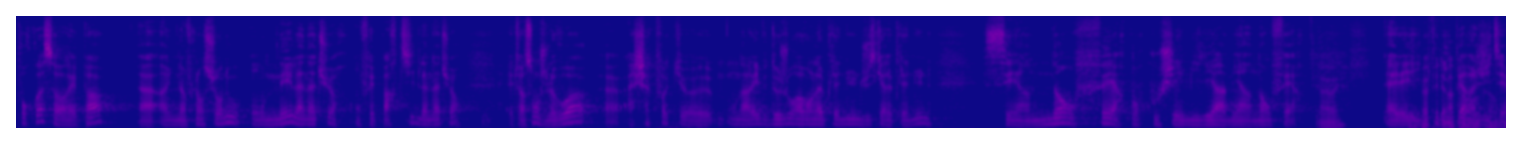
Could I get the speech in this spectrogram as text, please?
pourquoi ça aurait pas euh, une influence sur nous? On est la nature, on fait partie de la nature. Et de toute façon, je le vois, euh, à chaque fois qu'on arrive deux jours avant la pleine lune jusqu'à la pleine lune, c'est un enfer pour coucher Emilia, mais un enfer. Ah elle est hyper agitée.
